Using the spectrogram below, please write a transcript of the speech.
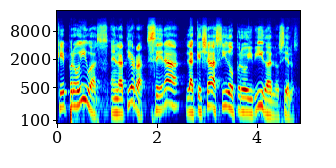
que prohíbas en la tierra será la que ya ha sido prohibida en los cielos.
